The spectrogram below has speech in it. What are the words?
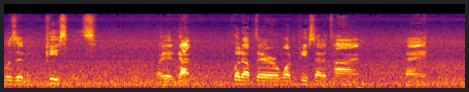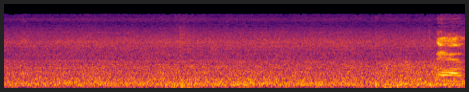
was in pieces. Right? It got put up there one piece at a time. Okay. And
